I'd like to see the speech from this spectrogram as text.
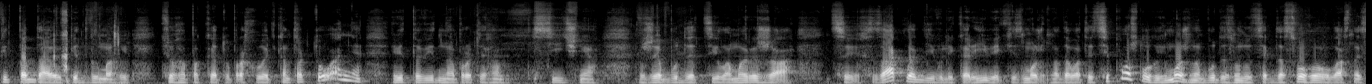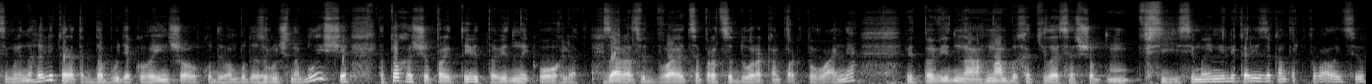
підпадають під вимоги цього пакету, проходять контрактування. Відповідно, протягом січня вже буде ціла мережа цих закладів, лікарів, які зможуть надавати ці послуги, і можна буде звернутися як до свого власне сімейного лікаря, так до будь-якого іншого, куди вам буде зручно ближче, для того, щоб пройти відповідний огляд. Зараз відбувається процедура контрактування. Відповідно, нам би хотілося, щоб всі сімейні лікарі законтрактували ці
